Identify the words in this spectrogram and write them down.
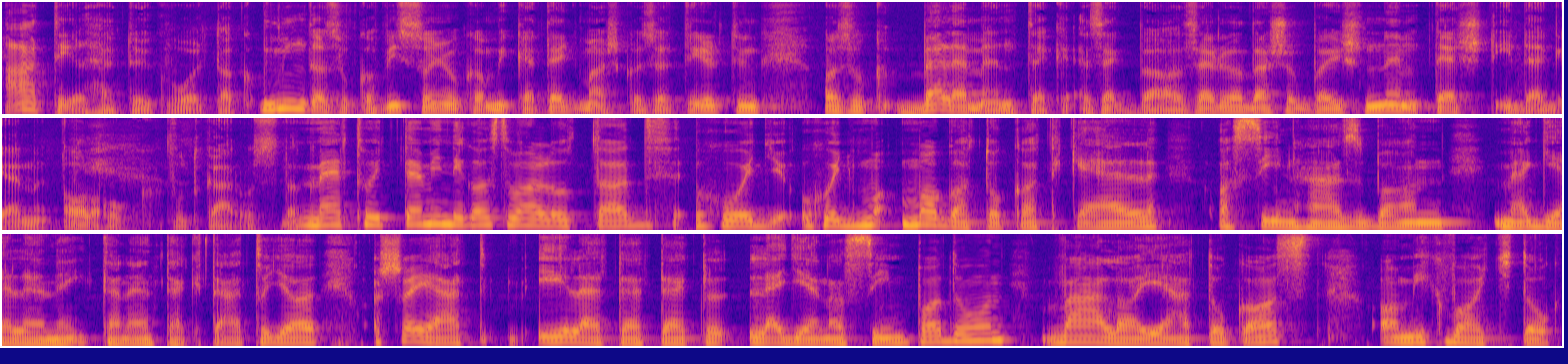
átélhetők voltak. Mindazok a viszonyok, amiket egymás között éltünk, azok belementek ezekbe az előadásokba, és nem testidegen alakok futkároztak. Mert hogy te mindig azt vallottad, hogy, hogy magatokat kell a színházban megjelenítenetek. Tehát, hogy a, a saját életetek legyen a színpadon, vállaljátok azt, amik vagytok.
